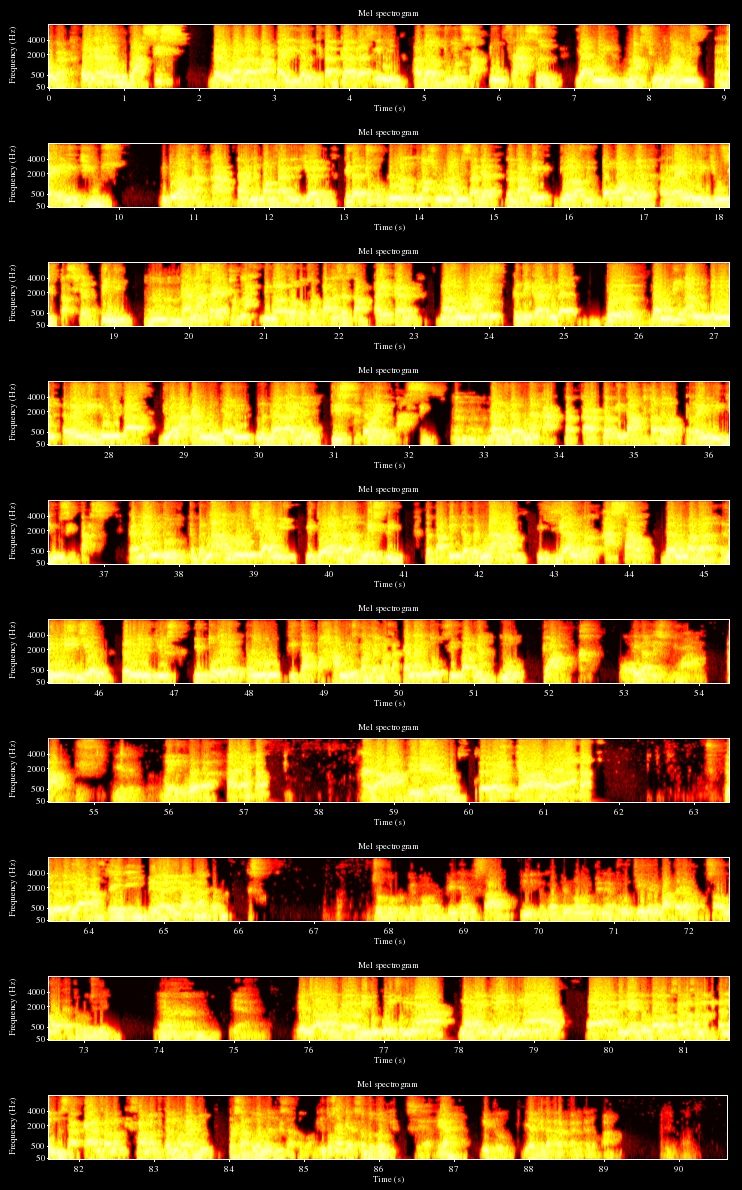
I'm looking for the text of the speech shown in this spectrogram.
Bukan. Oleh karena itu basis daripada partai yang kita gagas ini adalah cuma satu frase, yakni nasionalis religius. Itulah kar- karakternya bangsa Indonesia itu. Tidak cukup dengan nasionalis saja, tetapi dia harus ditopang oleh religiusitas yang tinggi. Hmm. Karena saya pernah di dalam suatu kesempatan saya sampaikan nasionalis ketika tidak berdampingan dengan religiusitas dia akan menjadi negara yang disorientasi Hmm. dan tidak punya karakter. Karakter kita adalah religiusitas. Karena itu kebenaran manusiawi itu adalah nisbi, tetapi kebenaran yang berasal daripada religion dan religius itulah yang perlu kita pahami sepanjang masa. Karena itu sifatnya mutlak, Oh, tidak nisbi. mantap. Gitu. Mau ikut juga enggak? Ayo lawan. Iya. Boleh ikut ya. Jangan ini. Iya, iya. iya. Cukup pemimpin-pemimpin yang besar, Hmm. pemimpin-pemimpin yang teruji dari partai yang insya Allah akan terwujud ini. Hmm. Ya. Ya insya Allah kalau didukung semua, nama itu yang benar, eh, artinya itu bahwa sama-sama kita membesarkan, sama-sama kita merajut persatuan dan kesatuan. Itu saja sebetulnya. Siap. Ya, itu yang kita harapkan ke depan.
